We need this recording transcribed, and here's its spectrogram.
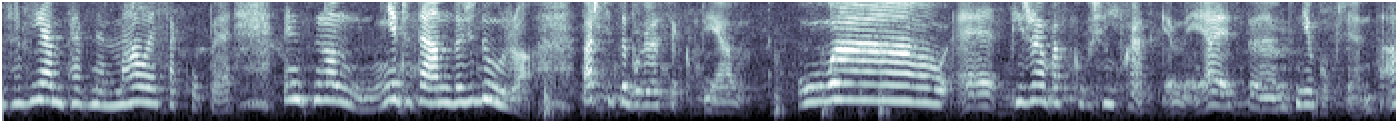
zrobiłam pewne małe zakupy, więc no nie czytałam dość dużo. Patrzcie co w ogóle sobie kupiłam. Wow! E, piżama z kubusiem płatkiem. Ja jestem w niebo wzięta.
